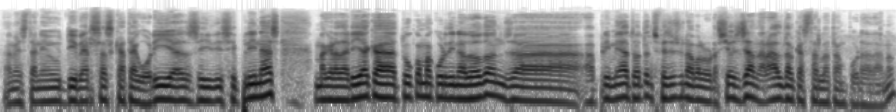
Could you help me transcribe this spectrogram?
a més teniu diverses categories i disciplines. M'agradaria que tu com a coordinador, doncs, uh, primer de tot ens fessis una valoració general del que ha estat la temporada, no?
